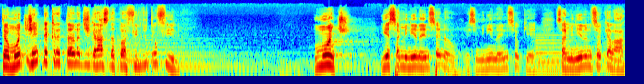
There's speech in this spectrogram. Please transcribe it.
tem um monte de gente decretando a desgraça da tua filha e do teu filho. Um monte. E essa menina aí não sei não. Esse menino aí não sei o quê. Essa menina não sei o que lá.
